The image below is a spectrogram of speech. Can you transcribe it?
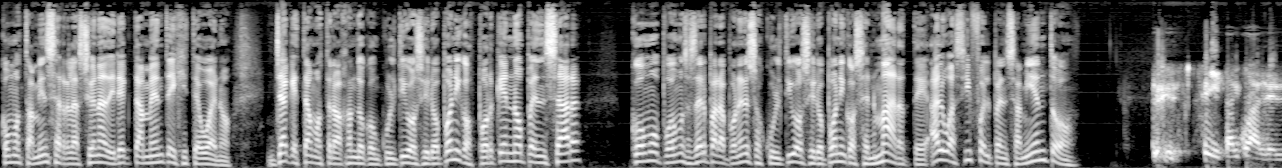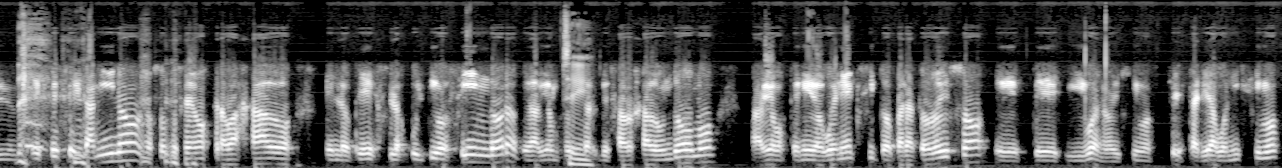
cómo también se relaciona directamente. Dijiste, bueno, ya que estamos trabajando con cultivos hidropónicos, ¿por qué no pensar cómo podemos hacer para poner esos cultivos hidropónicos en Marte. ¿Algo así fue el pensamiento? Sí, tal cual, el, ese es el camino. Nosotros hemos trabajado en lo que es los cultivos indoor, habíamos Sí. desarrollado un domo, habíamos tenido buen éxito para todo eso, este, y bueno, dijimos que estaría buenísimo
